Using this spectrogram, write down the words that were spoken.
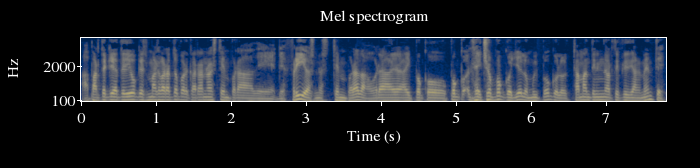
Aparte que ya te digo que es más barato porque ahora no es temporada de, fríos, no es temporada. Ahora hay poco, poco, de hecho, poco hielo, muy poco, lo está manteniendo artificialmente.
